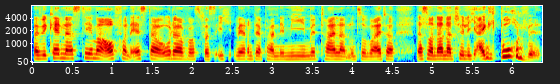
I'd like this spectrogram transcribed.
Weil wir kennen das Thema auch von Esther oder was weiß ich während der Pandemie mit Thailand und so weiter, dass man dann natürlich eigentlich buchen will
